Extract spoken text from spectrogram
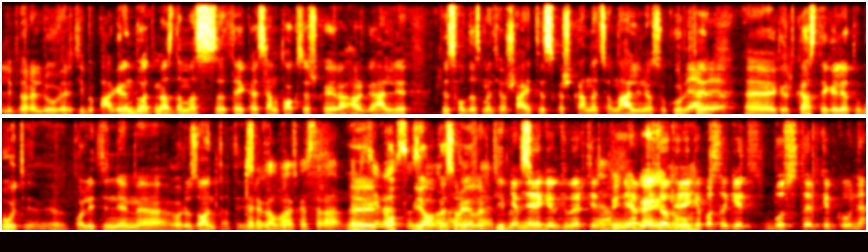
liberalių vertybių pagrindų, atmesdamas tai, kas jam toksiška yra, ar gali Visvaldas Matijošaitis kažką nacionalinio sukurti e, ir kas tai galėtų būti e, politinėme horizonte. Tai jisai Turi galvoje, galbūt- kas yra E, vertybės. ko- Jo, kas yra jo vertybės. Jam nereikia jokių vertybių. Jam tiesiog nu. reikia pasakyti, bus taip kaip Kaune.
